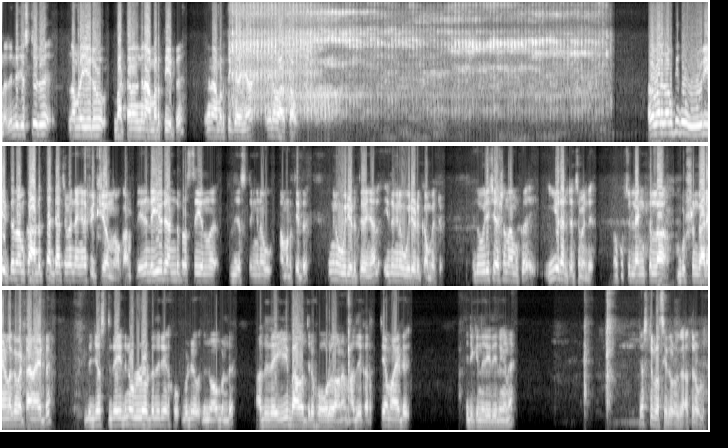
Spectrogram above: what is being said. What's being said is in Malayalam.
ഇതിന്റെ ജസ്റ്റ് ഇത് നമ്മൾ ഈ ഒരു ബട്ടൺ ഇങ്ങനെ അമർത്തിയിട്ട് ഇങ്ങനെ അമർത്തി കഴിഞ്ഞാൽ ഇങ്ങനെ വർക്കാവും അതുപോലെ നമുക്ക് ഇത് ഊരിയിട്ട് നമുക്ക് അടുത്ത അറ്റാച്ച്മെന്റ് എങ്ങനെ ഫിറ്റ് ചെയ്യാൻ നോക്കാം. ഇതിന്റെ ഈ ഒരു രണ്ട് പ്രസ് ചെയ്യുന്ന ജസ്റ്റ് ഇങ്ങനെ അമർത്തിയിട്ട് ഇങ്ങനെ ഊരിയെടുത്തു കഴിഞ്ഞാൽ ഇതിങ്ങനെ ഊരിയെടുക്കാൻ പറ്റും. ഇത് ഊരിയ ശേഷം നമുക്ക് ഈ ഒരു അറ്റാച്ച്മെന്റ് കുറച്ച് ലെങ്ത് ഉള്ള ബുഷും കാര്യങ്ങളൊക്കെ വെട്ടാനായിട്ട് ഇത് ജസ്റ്റ് ഇത് ഇതിന് ഉള്ളിലോട്ട് ഇതൊരു ഇവിടെ നോബ് ഉണ്ട്. അത് ദേ ഈ ഭാഗത്തൊരു ഹോൾ കാണാം. അത് കൃത്യമായിട്ട് ഇരിക്കുന്ന രീതിയിൽ ഇങ്ങനെ ജസ്റ്റ് പ്രസ് ചെയ്ത് കൊടുക്കുക. അത്രേ ഉള്ളൂ.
